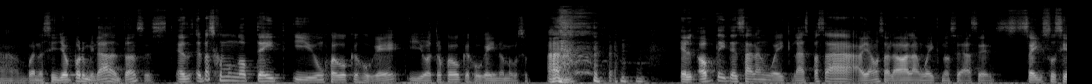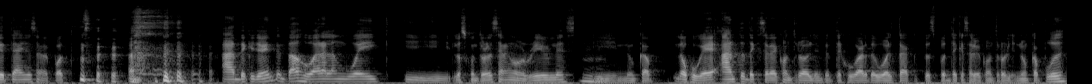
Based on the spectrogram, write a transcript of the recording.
Ah, bueno, sí, yo por mi lado, entonces. Es, es, más como un update y un juego que jugué y otro juego que jugué y no me gustó. El update de Alan Wake. La vez pasada habíamos hablado de Alan Wake, no sé, hace 6 o 7 años en el podcast. Ah, de que yo había intentado jugar Alan Wake y los controles eran horribles y nunca lo jugué antes de que saliera el control. Intenté jugar de vuelta después de que salió el control y nunca pude.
